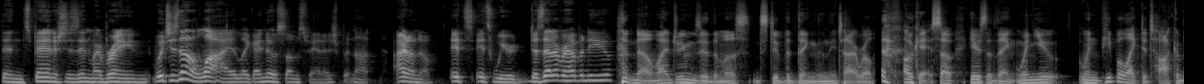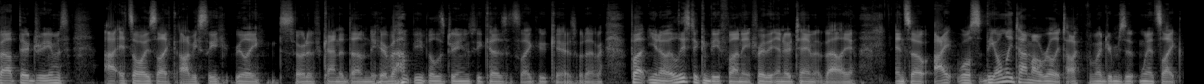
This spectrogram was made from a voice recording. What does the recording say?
then Spanish is in my brain, which is not a lie. Like I know some Spanish, but not. I don't know. It's it's weird. Does that ever happen to you? no, my dreams are the most stupid things in the entire world. Okay, so here's the thing: when you when people like to talk about their dreams, uh, it's always like obviously really sort of kind of dumb to hear about people's dreams because it's like who cares, whatever. But you know, at least it can be funny for the entertainment value. And so I will. The only time I'll really talk about my dreams is when it's like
